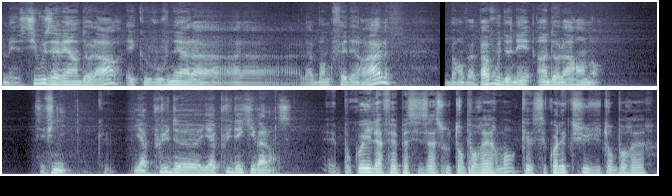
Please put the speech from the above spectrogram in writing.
Mais si vous avez un dollar et que vous venez à la, Banque fédérale, ben on ne va pas vous donner un dollar en or. C'est fini. Il n'y a plus d'équivalence. Et pourquoi il a fait passer ça sous temporairement? C'est quoi l'excuse du temporaire?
